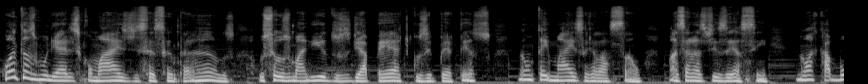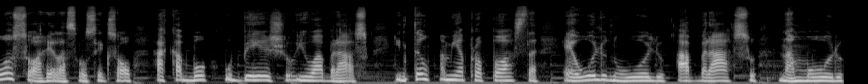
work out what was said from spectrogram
Quantas mulheres com mais de 60 anos, os seus maridos diabéticos, hipertensos, não têm mais relação, mas elas dizem assim: não acabou só a relação sexual, acabou o beijo e o abraço. Então, a minha proposta é olho no olho, abraço, namoro,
